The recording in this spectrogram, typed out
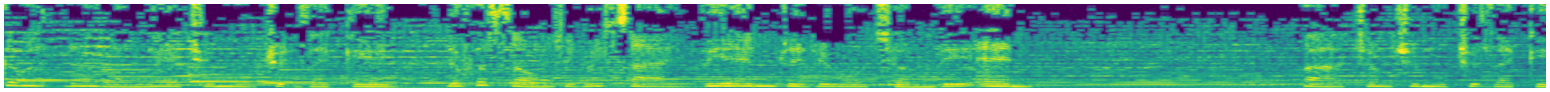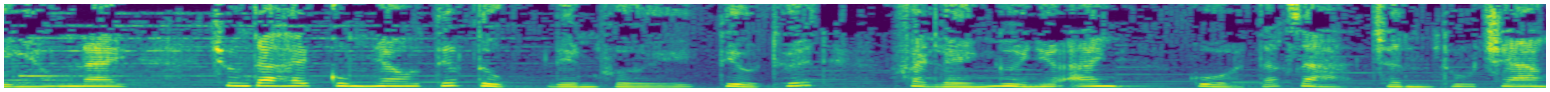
Các bạn đang lắng nghe chuyên mục chuyện dài kỳ được phát sóng trên website vnradio.vn Và trong chuyên mục chuyện dài kỳ ngày hôm nay, chúng ta hãy cùng nhau tiếp tục đến với tiểu thuyết Phải lấy người như anh của tác giả Trần Thu Trang.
